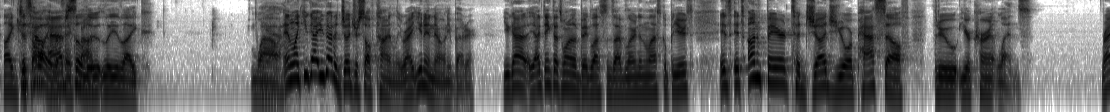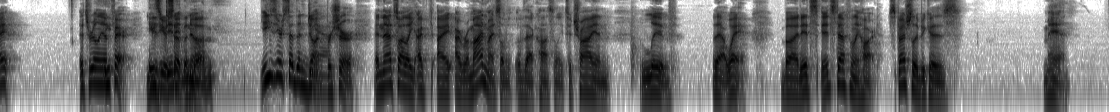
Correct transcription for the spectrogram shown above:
like just how I ever think about. absolutely like wow. Yeah. And like you got you got to judge yourself kindly, right? You didn't know any better. You got I think that's one of the big lessons I've learned in the last couple of years. Is it's unfair to judge your past self through your current lens. Right? It's really unfair. You Easier said than know done. easier said than done Yeah. for sure and that's why like I, I i remind myself of that constantly to try and live that way but it's it's definitely hard especially because man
